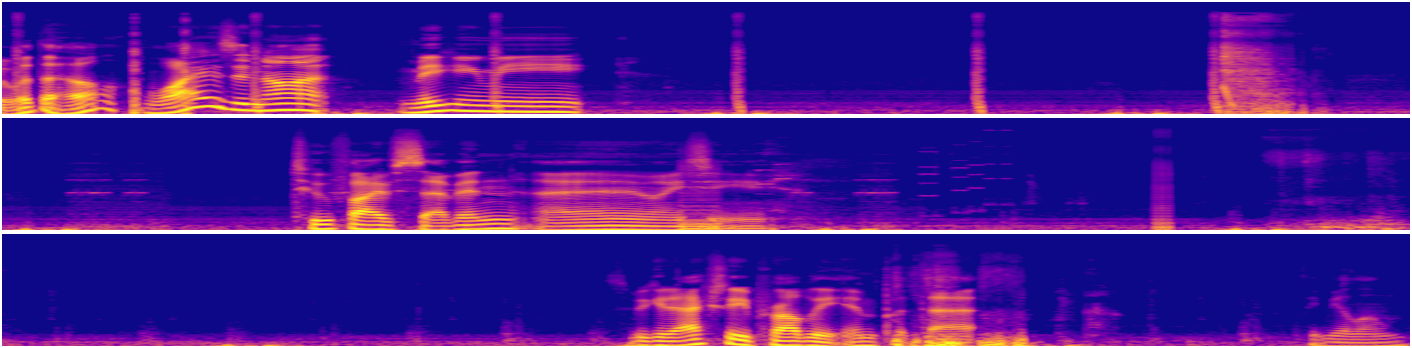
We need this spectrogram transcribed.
what the hell? Why is it not making me... Two five seven. Uh, oh, I see. So we could actually probably input that. Leave me alone.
